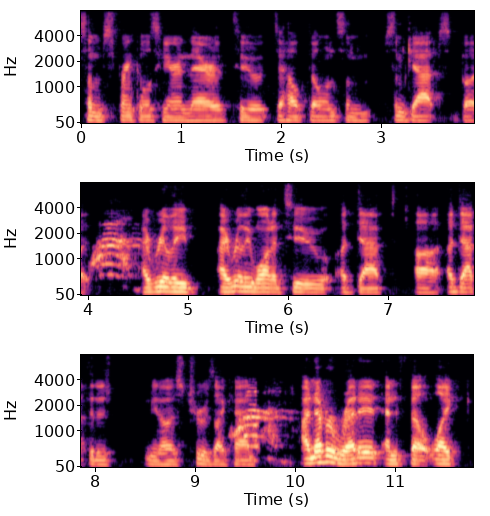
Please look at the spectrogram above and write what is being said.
some sprinkles here and there to to help fill in some some gaps. But I really I really wanted to adapt uh, adapt it as you know as true as I can. I never read it and felt like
